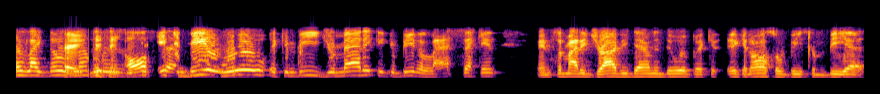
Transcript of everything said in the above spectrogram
It's like those Hey, numbers. listen, it- all it, can be a real, it can be dramatic, it can be the last second, and somebody drive you down and do it. But it can, it can also be some BS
